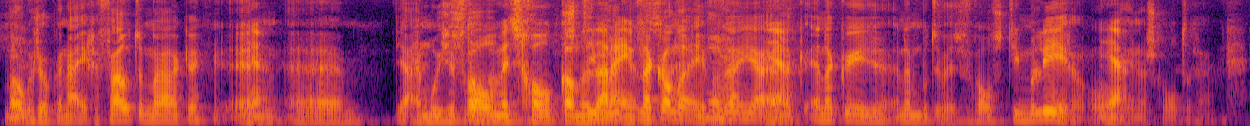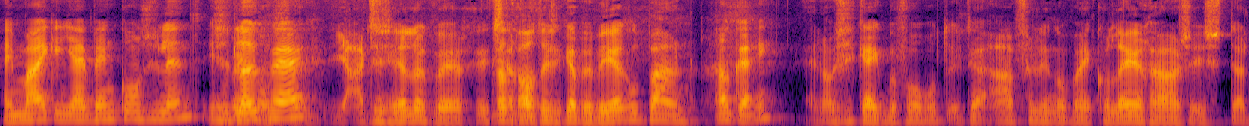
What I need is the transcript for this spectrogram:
Mogen ze ook een eigen fouten maken. En, ja. Ja, en moet je vooral met school kan er daar een van kan er een van zijn. Ja. ja. En, dan, en, dan kun je, en dan moeten we ze vooral stimuleren om weer naar school te gaan. Hey Mike, en jij bent consulent. Is ik het leuk werk? Ja, het is heel leuk werk. Ik Wat zeg altijd, ik heb een wereldbaan. Oké. Okay. En als je kijkt bijvoorbeeld, de aanvulling op mijn collega's is dat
